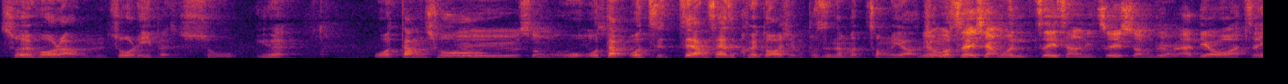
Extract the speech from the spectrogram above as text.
所以后来我们做了一本书，因为我当初有有有送我我我当我这这场赛事亏多少钱不是那么重要，没有，我才想问这一场你最爽对不对？啊，撩我这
